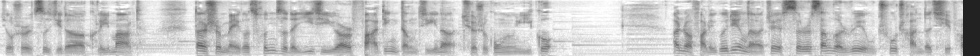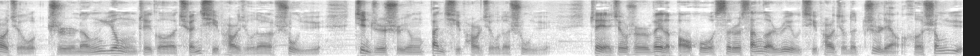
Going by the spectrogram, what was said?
就是自己的 climat。但是每个村子的一级园法定等级呢，却是共用一个。按照法律规定呢，这四十三个 Rive 出产的起泡酒只能用这个全起泡酒的术语，禁止使用半起泡酒的术语。这也就是为了保护四十三个 Rive 起泡酒的质量和声誉。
